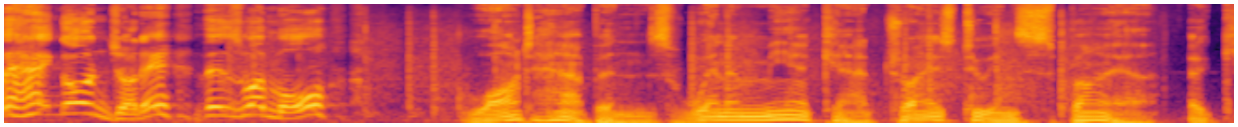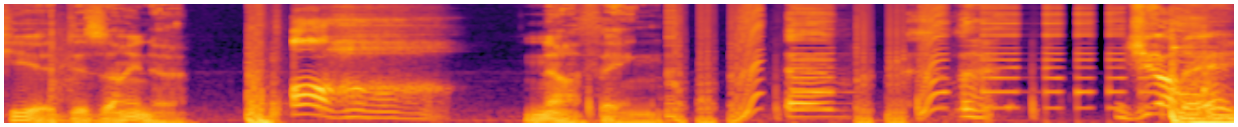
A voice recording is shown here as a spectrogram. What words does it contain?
hang on, Johnny. There's one more. What happens when a meerkat tries to inspire a Kia designer? Ah, Nothing. um, uh, Johnny.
